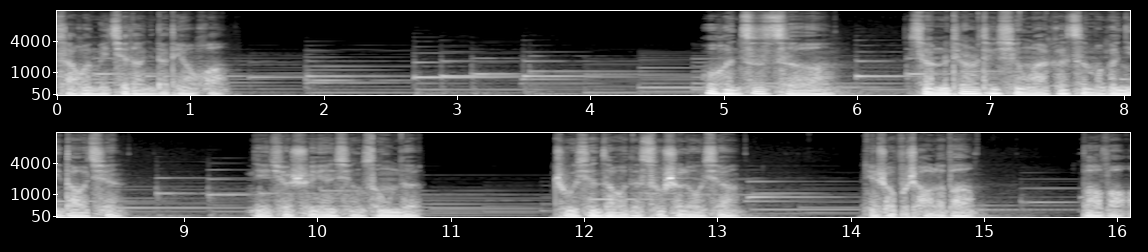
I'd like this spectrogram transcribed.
才会没接到你的电话。我很自责，想着第二天醒来该怎么跟你道歉。你却睡眼惺忪的出现在我的宿舍楼下，你说不吵了吧，抱抱。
